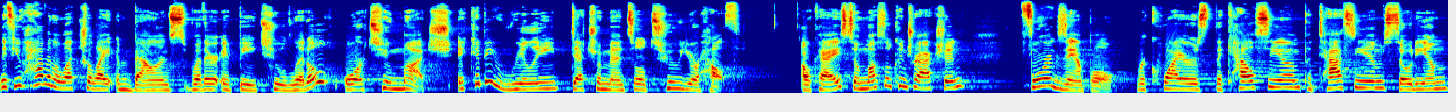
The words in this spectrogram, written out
if you have an electrolyte imbalance, whether it be too little or too much, it could be really detrimental to your health. Okay, so muscle contraction, for example, requires the calcium, potassium, sodium,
